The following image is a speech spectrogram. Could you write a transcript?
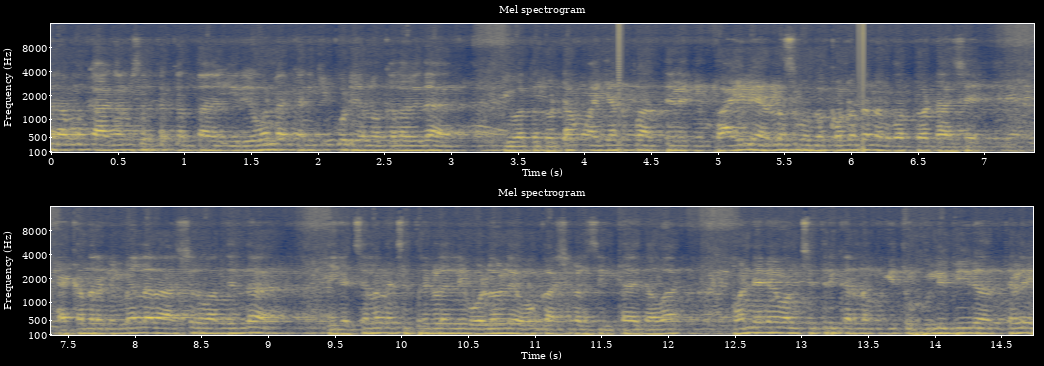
ಗ್ರಾಮಕ್ಕೆ ಆಗಮಿಸಿರ್ತಕ್ಕಂಥ ಈ ರೇವಣ್ಣ ಕೊಡಿ ಅನ್ನೋ ಕಲಾವಿದ ಇವತ್ತು ದೊಡ್ಡಮ್ಮ ಆಗ್ಯಾನಪ್ಪ ಅಂತೇಳಿ ನಿಮ್ಮ ಬಾಯಿಲಿ ಅನ್ನಿಸ್ಕೋಬೇಕು ಅನ್ನೋದು ನನಗೊಂದು ದೊಡ್ಡ ಆಸೆ. ಯಾಕಂದ್ರೆ ನಿಮ್ಮೆಲ್ಲರ ಆಶೀರ್ವಾದದಿಂದ ಈಗ ಚಲನಚಿತ್ರಗಳಲ್ಲಿ ಒಳ್ಳೊಳ್ಳೆ ಅವಕಾಶಗಳು ಸಿಗ್ತಾ ಇದ್ದಾವೆ ಮೊನ್ನೆನೇ ಒಂದು ಚಿತ್ರೀಕರಣ ಮುಗೀತು ಹುಲಿಬೀರ ಅಂತೇಳಿ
